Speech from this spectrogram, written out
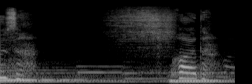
Toulouse. Prod.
